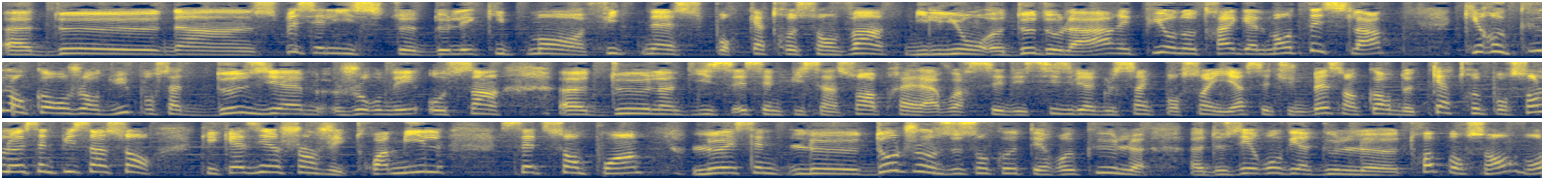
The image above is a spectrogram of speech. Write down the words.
d'un spécialiste de l'équipement fitness pour 420 millions de dollars. Et puis on notera également Tesla qui recule encore aujourd'hui pour sa deuxième journée au sein de l'indice S&P 500 après avoir cédé 6,5% hier. C'est une baisse encore de 4%. Le S&P 500 qui est quasi inchangé, 3700 points. Le Dow Jones, de son côté, recule de 0,3%. Bon,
